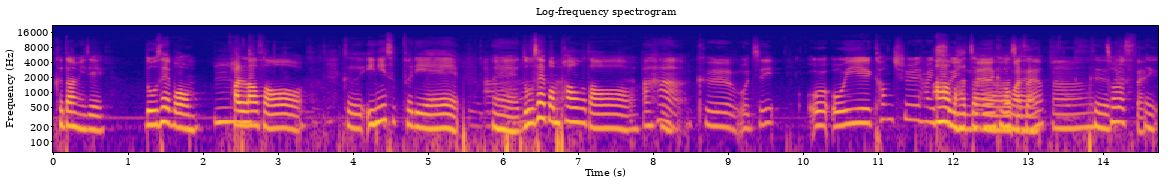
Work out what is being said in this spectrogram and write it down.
그다음 이제 no sebum 음. 발라서 그 이니스프리 의 네, no sebum 파우더 아하, 그 뭐지? 오, 오일 검출할 수 아, 있는 맞아요, 그거 맞아요. 맞아요? 아, 그- 초록색. 네,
